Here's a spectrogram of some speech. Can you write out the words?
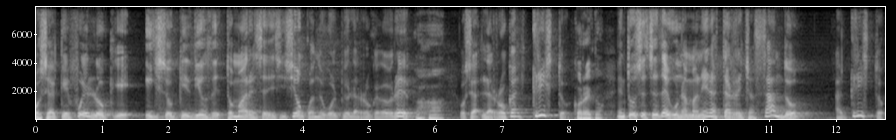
O sea, ¿qué fue lo que hizo que Dios tomara esa decisión cuando golpeó la roca de Oreb? Ajá. O sea, la roca es Cristo. Correcto. Entonces él de alguna manera está rechazando a Cristo,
